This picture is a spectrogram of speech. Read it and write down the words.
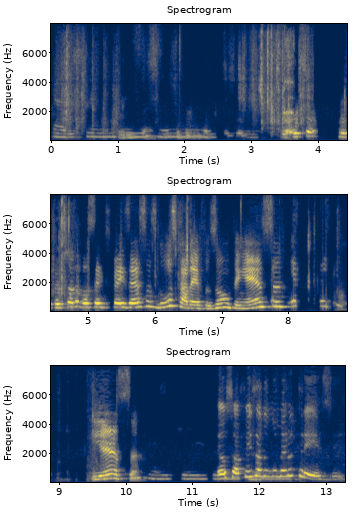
Quero ser um Professor- professora, você fez essas duas tarefas ontem, essa e essa? Eu só fiz a do número 13.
